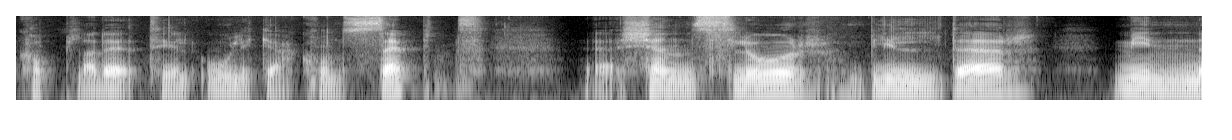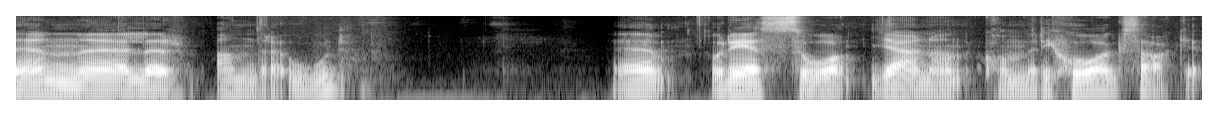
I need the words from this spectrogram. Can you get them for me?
kopplade till olika koncept, eh, känslor, bilder, minnen eller andra ord. Och det är så hjärnan kommer ihåg saker.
